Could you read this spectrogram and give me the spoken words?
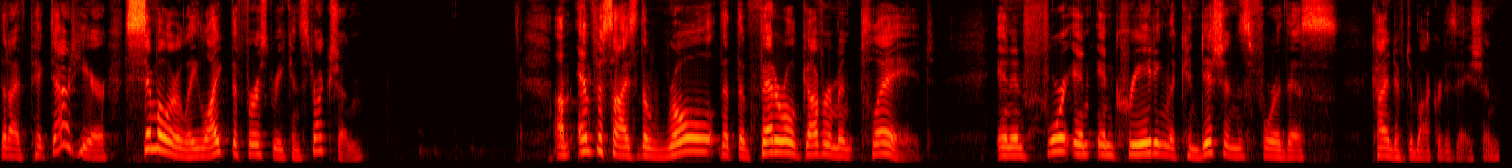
that I've picked out here, similarly, like the first Reconstruction, um, emphasize the role that the federal government played in, infor- in, in creating the conditions for this kind of democratization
